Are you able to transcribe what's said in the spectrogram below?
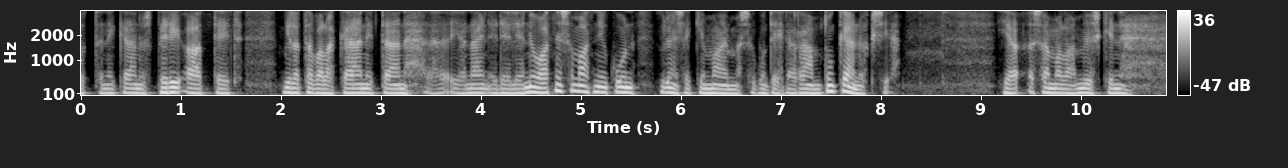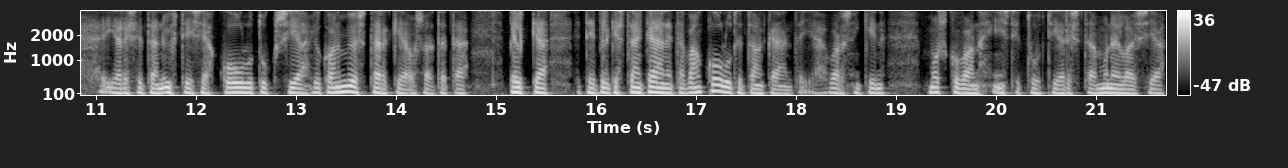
jotta ne käännösperiaatteet, millä tavalla käännetään äh, ja näin edelleen. Ne ovat ne samat niin kuin yleensäkin maailmassa, kun tehdään raamatun käännöksiä. Ja samalla myöskin järjestetään yhteisiä koulutuksia, joka on myös tärkeä osa tätä pelkkää, ettei pelkästään käännetä, vaan koulutetaan kääntäjiä. Varsinkin Moskovan instituutti järjestää monenlaisia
